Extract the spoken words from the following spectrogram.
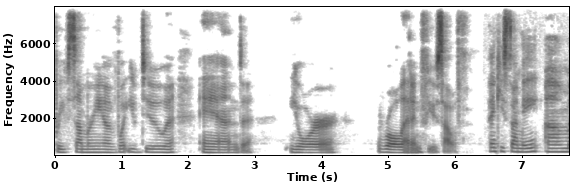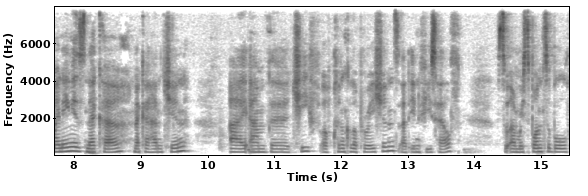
brief summary of what you do, and your role at Infiuss Health? Thank you, Sammy. Um, my name is Nneka, Nneka Handschin. I am the Chief of Clinical Operations at Infuse Health. So I'm responsible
